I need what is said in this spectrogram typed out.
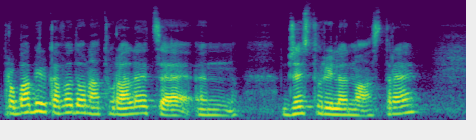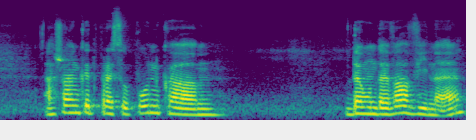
probabil că văd o naturalețe în gesturile noastre, așa încât presupun că de undeva vine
